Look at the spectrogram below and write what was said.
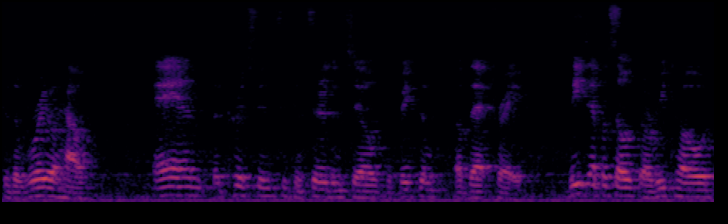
to the royal house and the Christians who considered themselves the victim of that trade. These episodes are retold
